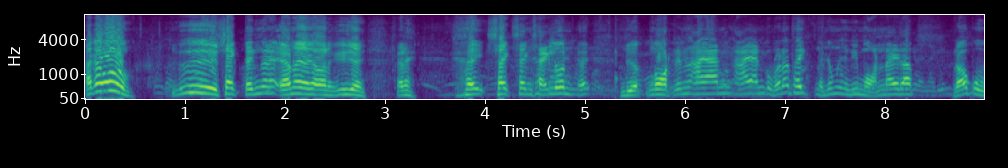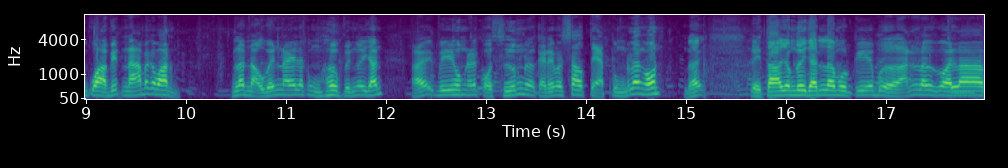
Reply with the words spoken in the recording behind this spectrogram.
Acabou. Ừ, sạch tính cái này, em này các bạn, cái gì? Cái này. Đấy, sạch xanh xanh luôn. Đấy, nước ngọt đến ai ăn ai ăn cũng rất là thích. Nói chung những cái món này là rau củ quả Việt Nam ấy các bạn. Là nấu bên này là cũng hợp với người dân. Đấy, vì hôm nay có sướng nữa, cái này mà sao tẹp cũng rất là ngon. Đấy, để tạo cho người dân là một cái bữa ăn là gọi là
